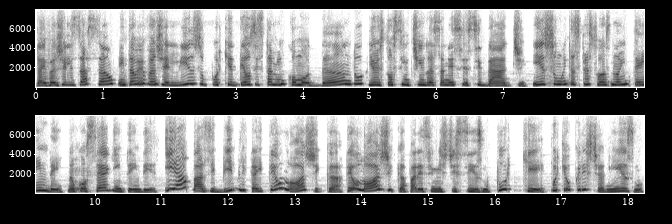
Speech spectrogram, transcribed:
da evangelização. Então, eu evangelizo porque Deus está me incomodando e eu estou sentindo essa necessidade. Isso muitas pessoas não entendem, não conseguem entender. E há base bíblica e teológica, teológica para esse misticismo. Por quê? Porque o cristianismo,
